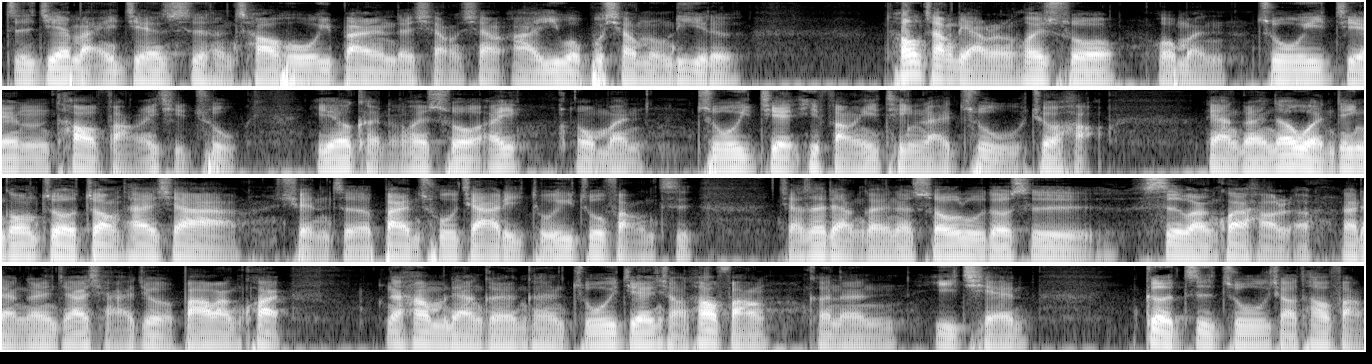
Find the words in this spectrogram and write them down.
直接买一间是很超乎一般人的想象。阿姨，我不想努力了。通常两人会说，我们租一间套房一起住，也有可能会说，哎，我们。租一间一房一厅来住就好，两个人都稳定工作状态下，选择搬出家里独立租房子。假设两个人的收入都是四万块好了，那两个人加起来就有八万块。那他们两个人可能租一间小套房，可能以前各自租小套房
